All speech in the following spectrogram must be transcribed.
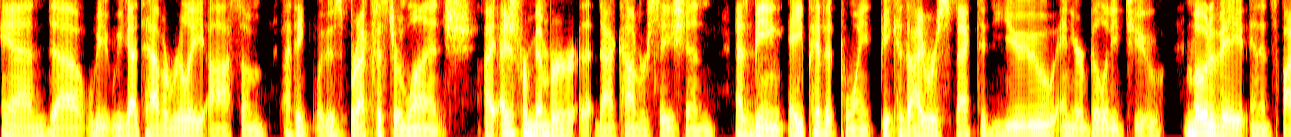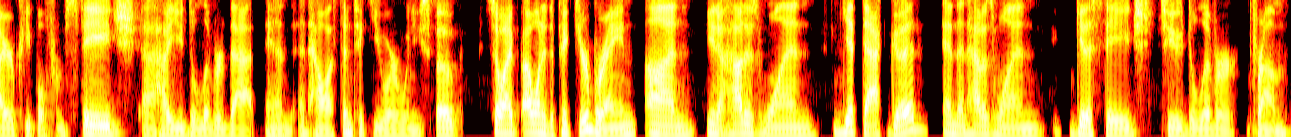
and uh, we we got to have a really awesome. I think it was breakfast or lunch. I, I just remember that conversation as being a pivot point because I respected you and your ability to motivate and inspire people from stage, uh, how you delivered that and, and how authentic you were when you spoke. So I, I wanted to pick your brain on, you know, how does one get that good? And then how does one get a stage to deliver from?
